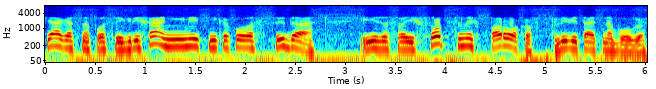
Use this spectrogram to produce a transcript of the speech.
тягостно после греха не иметь никакого стыда и из-за своих собственных пороков клеветать на Бога.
